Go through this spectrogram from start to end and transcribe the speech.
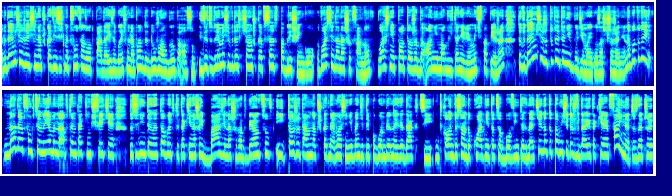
wydaje mi się, że jeśli na przykład jesteśmy twórcą z odpada i zebraliśmy naprawdę dużą grupę osób i zdecydujemy się wydać książkę w self-publishingu właśnie dla naszych fanów, właśnie po to, żeby oni mogli to, nie wiem, mieć w papierze, to wydaje mi się, że tutaj to nie budzi mojego zastrzeżenia, no bo tutaj nadal funkcjonujemy na, w tym takim świecie dosyć internetowej, w tej takiej naszej bazie naszych odbiorców i i to, że tam na przykład właśnie nie będzie tej pogłębionej redakcji, tylko oni dostaną dokładnie to, co było w internecie, no to to mi się też wydaje takie fajne. To znaczy,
